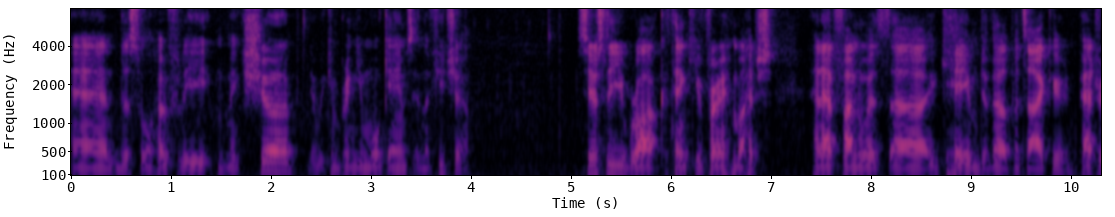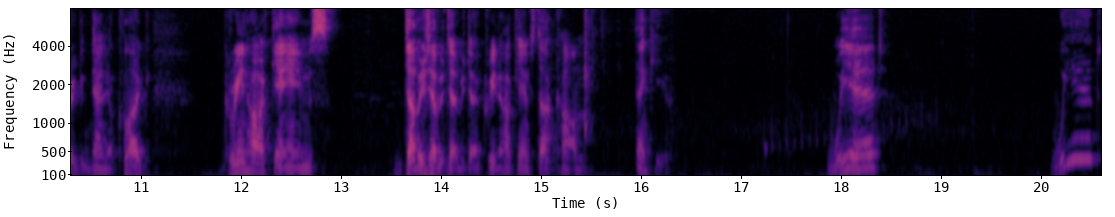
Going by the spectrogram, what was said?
and this will hopefully make sure that we can bring you more games in the future. Seriously, you rock. Thank you very much and have fun with uh, Game Developer Tycoon. Patrick and Daniel Klug, Greenheart Games, www.greenheartgames.com. Thank you. Weird. Weird.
